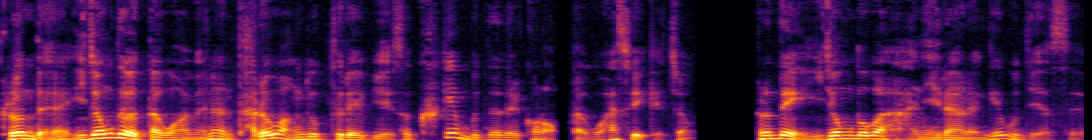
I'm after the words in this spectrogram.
그런데 이 정도였다고 하면 다른 왕족들에 비해서 크게 문제될 건 없다고 할 수 있겠죠? 그런데 이 정도가 아니라는 게 문제였어요.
